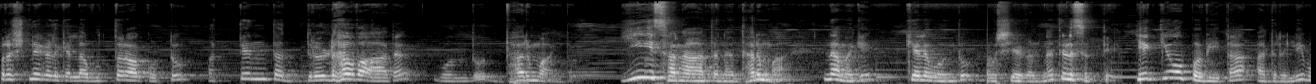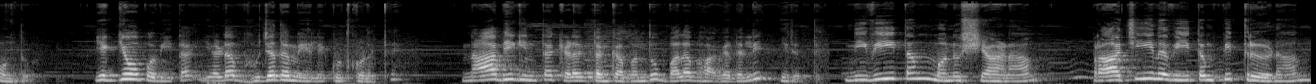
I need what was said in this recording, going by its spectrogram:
ಪ್ರಶ್ನೆಗಳಿಗೆಲ್ಲ ಉತ್ತರ ಕೊಟ್ಟು ಅತ್ಯಂತ ದೃಢವಾದ ಒಂದು ಧರ್ಮ ಇದು. ಈ ಸನಾತನ ಧರ್ಮ ನಮಗೆ ಕೆಲವೊಂದು ವಿಷಯಗಳನ್ನ ತಿಳಿಸುತ್ತೆ. ಯಜ್ಞೋಪವೀತ ಅದರಲ್ಲಿ ಒಂದು. ಯಜ್ಞೋಪವೀತ ಎಡ ಭುಜದ ಮೇಲೆ ಕೂತ್ಕೊಳ್ಳುತ್ತೆ. ನಾಭಿಗಿಂತ ಕೆಳಗೆ ತನಕ ಬಂದು ಬಲಭಾಗದಲ್ಲಿ ಇರುತ್ತೆ. ನಿವೀತಂ ಮನುಷ್ಯಾಣಂ, ಪ್ರಾಚೀನವೀತಂ ಪಿತೃಣಾಂ,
